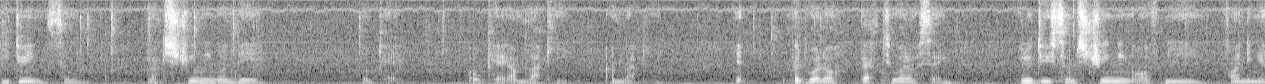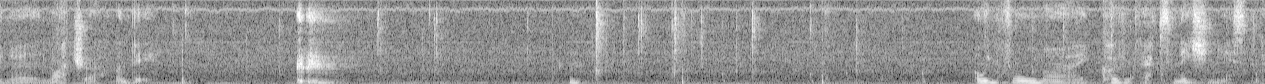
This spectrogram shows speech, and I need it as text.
be doing some like streaming on there. Okay okay, I'm lucky. I'm lucky. Yeah, but what I, back to what I was saying. I'm gonna do some streaming of me finding an elytra on there. I went for my COVID vaccination yesterday.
